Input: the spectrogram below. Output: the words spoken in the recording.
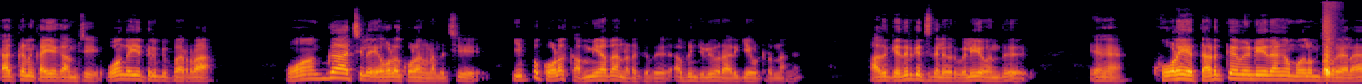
டக்குன்னு கையை காமிச்சு உன் கையை திருப்பி பாடுறா உங்க ஆட்சியில் எவ்வளோ கொலை நடந்துச்சு? இப்போ கொலை கம்மியாக தான் நடக்குது. அப்படின்னு சொல்லி ஒரு அறிக்கையை விட்டுருந்தாங்க. அதுக்கு எதிர்க்கட்சி தலைவர் வெளியே வந்து ஏங்க கொலையை தடுக்க வேண்டியதாங்க முதலமைச்சர் வேலை.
